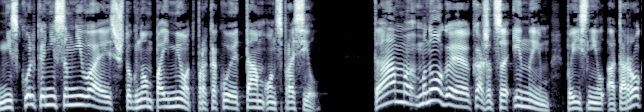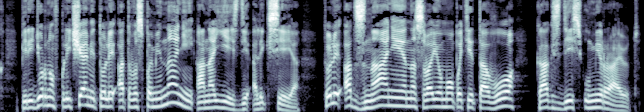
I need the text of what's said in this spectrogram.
нисколько не сомневаясь, что гном поймет, про какое «там» он спросил. «Там многое кажется иным», — пояснил Оторок, передернув плечами то ли от воспоминаний о наезде Алексея, то ли от знания на своем опыте того, как здесь умирают.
